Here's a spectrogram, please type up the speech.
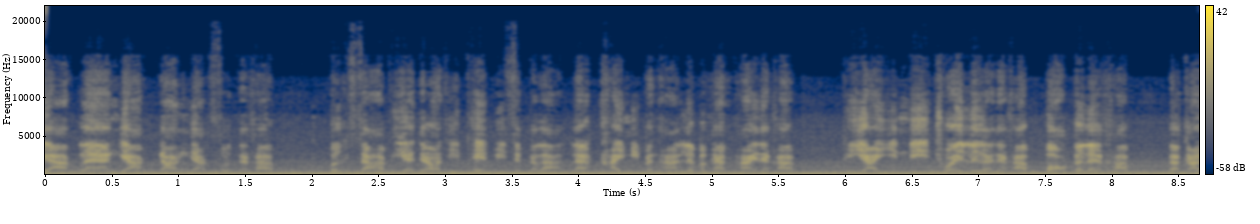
อยากแรงอยากดังอยากสุดนะครับปรึกษาพี่ใหญ่เจ้าหน้าที่เพจวีสิบกระลาดและใครมีปัญหาเรื่องประกันภัยนะครับพี่ใหญ่ยินดีช่วยเหลือนะครับ บอกได้เลยครับ ประกัน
